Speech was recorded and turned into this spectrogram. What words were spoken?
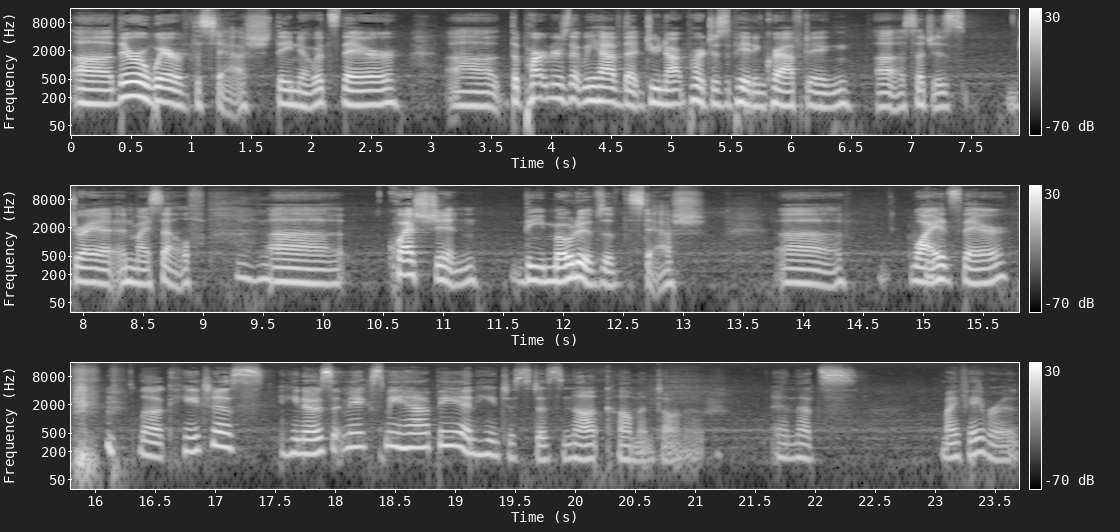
uh, they're aware of the stash. They know it's there. Uh, the partners that we have that do not participate in crafting, uh, such as Drea and myself, uh, question the motives of the stash, uh, why it's there. Look, he just he knows it makes me happy and he just does not comment on it. And that's my favorite.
